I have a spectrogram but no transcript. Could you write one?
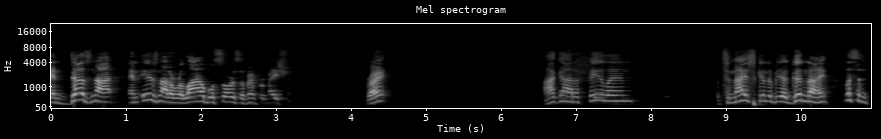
and does not and is not a reliable source of information, right? I got a feeling tonight's going to be a good night. Listen,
